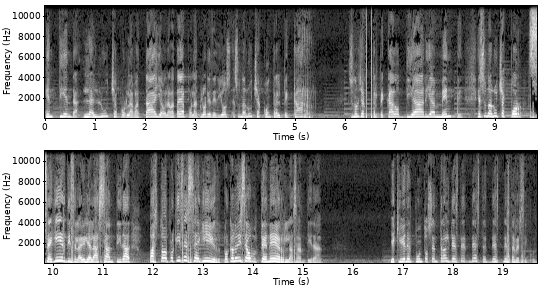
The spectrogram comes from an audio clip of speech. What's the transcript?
Entienda, la lucha por la batalla o la batalla por la gloria de Dios es una lucha contra el pecar. Es una lucha contra el pecado diariamente. Es una lucha por seguir, dice la Biblia, la santidad. Pastor, ¿por qué dice seguir? ¿Por qué no dice obtener la santidad? Y aquí viene el punto central de este, de este, de este versículo.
